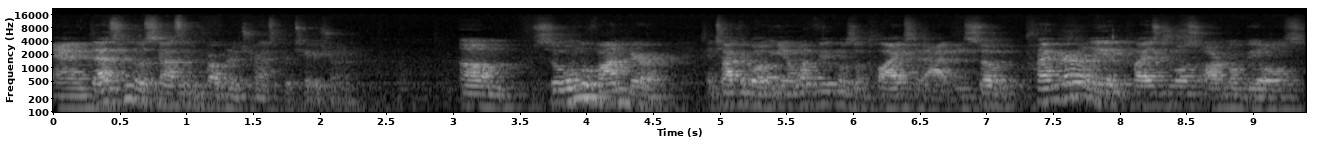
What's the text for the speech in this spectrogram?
And that's from the Wisconsin Department of Transportation. Um, so we'll move on here and talk about you know, what vehicles apply to that. And so primarily it applies to most automobiles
